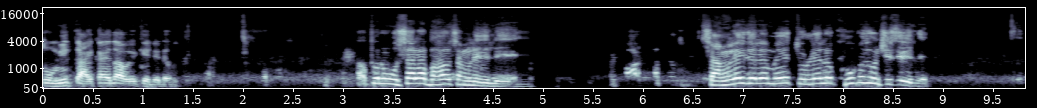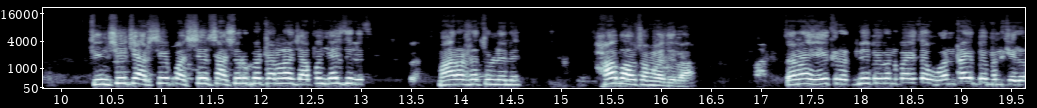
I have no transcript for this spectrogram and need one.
तुम्ही काय काय दावे केलेले होते? आपण उसाला भाव चांगले दिले. चांगले दिले म्हणजे तुलनेनं खूपच उंचीचे दिले. तीनशे चारशे पाचशे सहाशे रुपये टनला जे आपण जास्त दिले महाराष्ट्रात तुलनेने. हा भाव चांगला दिला. त्यांना एक रकमी पेमेंट पाहिजे वन टाइम पेमेंट केलं.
